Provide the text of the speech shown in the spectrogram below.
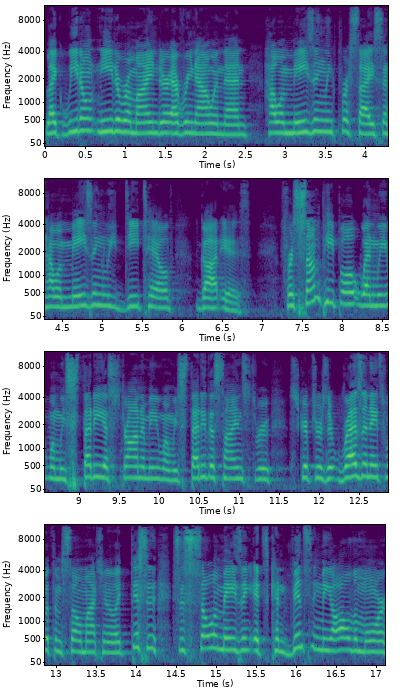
like we don't need a reminder every now and then how amazingly precise and how amazingly detailed God is. For some people, when we, when we study astronomy, when we study the signs through scriptures, it resonates with them so much. And they're like, this is, this is so amazing. It's convincing me all the more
